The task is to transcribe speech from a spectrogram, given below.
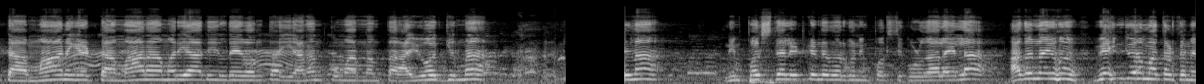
ಕೆಟ್ಟ ಮಾನಗೆಟ್ಟ, ಮಾನ ಮರ್ಯಾದೆ ಇಲ್ಲದೆ ಇರುವಂತ ಈ ಅನಂತ್ ಕುಮಾರ್ನಂತ ಅಯೋಗ್ಯನ ನಿಮ್ ಪಕ್ಷದಲ್ಲಿ ಇಟ್ಕೊಂಡಿರೋವರೆಗೂ ನಿಮ್ ಪಕ್ಷಕ್ಕೆ ಉಳ್ಗಾಲ ಇಲ್ಲ. ಅದನ್ನ ಇವ್ ವ್ಯಂಗ್ಯ ಮಾತಾಡ್ತಾನೆ.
